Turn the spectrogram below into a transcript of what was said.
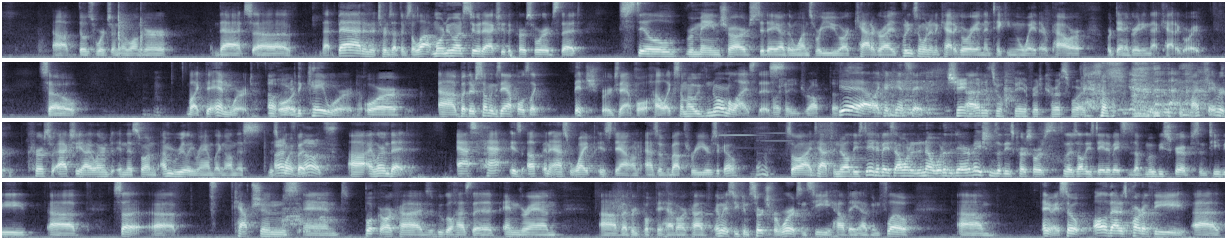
uh, those words are no longer that uh, that bad, and it turns out there's a lot more nuance to it. Actually, the curse words that still remain charged today are the ones where you are categorized, putting someone in a category and then taking away their power or denigrating that category. So, like the N word Okay. or the K word, or uh, but there's some examples like bitch, for example, how like somehow we've normalized this. Okay, you dropped that. Yeah, like I can't say. Shane, Uh, what is your favorite curse word? My favorite curse, word, actually, I learned in this one. I'm really rambling on this this That's- point, but no, uh, I learned that ass hat is up and ass wipe is down as of about three years ago. Oh. So I tapped into all these databases. I wanted to know what are the derivations of these curse words. So there's all these databases of movie scripts and TV uh, uh, captions and book archives. Google has the ngram of every book they have archived. Anyway, so you can search for words and see how they ebb and flow. Um, anyway, so all of that is part of the uh,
